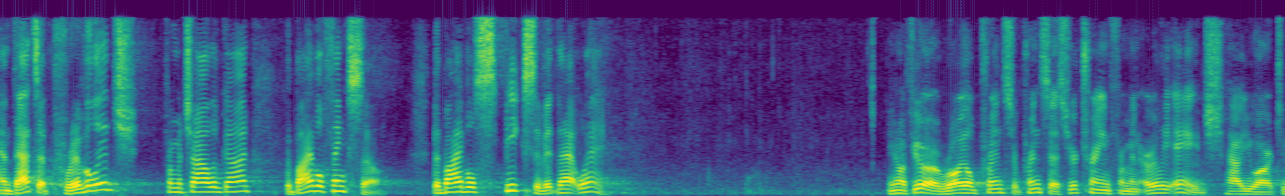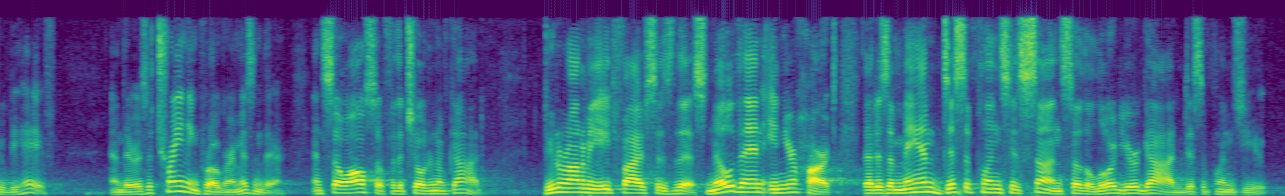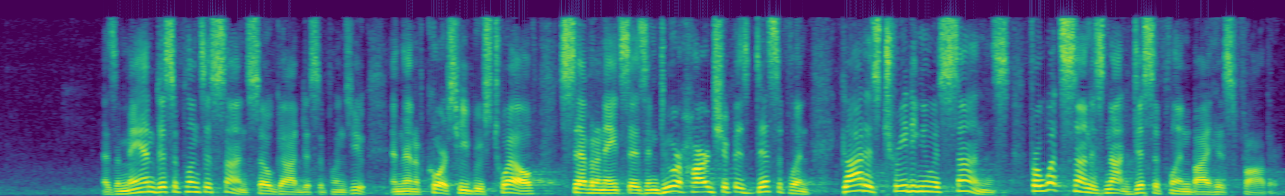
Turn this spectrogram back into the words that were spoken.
And that's a privilege from a child of God? The Bible thinks so. The Bible speaks of it that way. You know, if you're a royal prince or princess, you're trained from an early age how you are to behave. And there is a training program, isn't there? And so also for the children of God. Deuteronomy 8:5 says this, "Know then in your heart that as a man disciplines his son, so the Lord your God disciplines you." As a man disciplines his son, so God disciplines you. And then, of course, Hebrews 12, 7 and 8 says, Endure hardship as discipline. God is treating you as sons. For what son is not disciplined by his father?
